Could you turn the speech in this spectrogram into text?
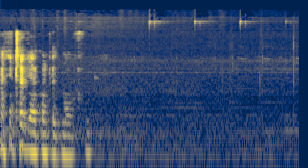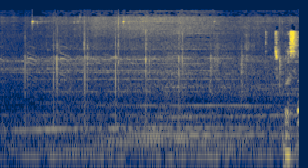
il devient complètement fou. C'est pas ça?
